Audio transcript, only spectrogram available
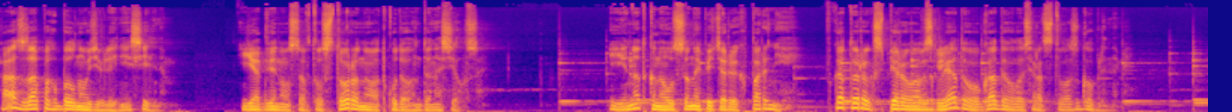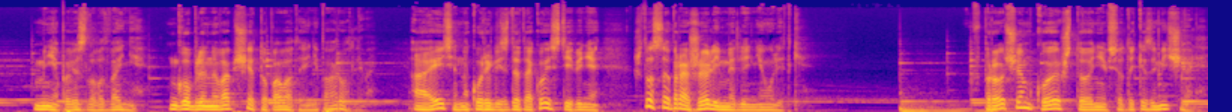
а запах был на удивление сильным. Я двинулся в ту сторону, откуда он доносился. И наткнулся на пятерых парней, в которых с первого взгляда угадывалось родство с гоблинами. Мне повезло вдвойне. Гоблины вообще туповатые и неповоротливы. А эти накурились до такой степени, что соображали медленнее улитки. Впрочем, кое-что они все-таки замечали.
